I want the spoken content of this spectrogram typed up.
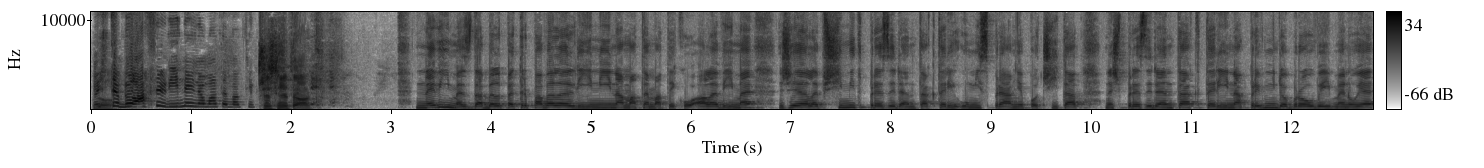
Vy jste byl asi líný na matematiku. Přesně tak. Nevíme, zda byl Petr Pavel líný na matematiku, ale víme, že je lepší mít prezidenta, který umí správně počítat, než prezidenta, který na první dobrou vyjmenuje,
